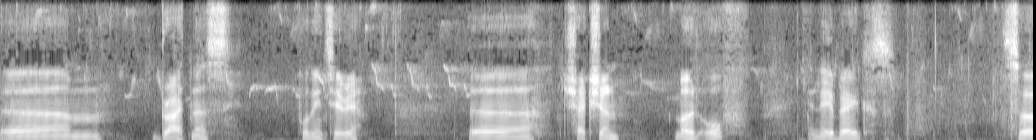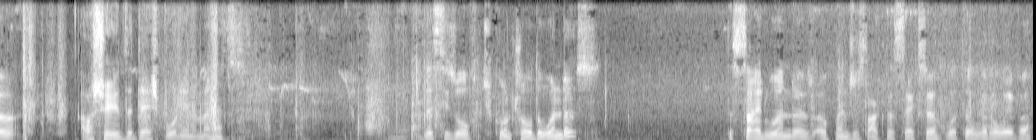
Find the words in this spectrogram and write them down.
Um, brightness for the interior. Uh, traction mode off and airbags. So I'll show you the dashboard in a minute. This is off to control the windows. The side windows open just like the Saxo with the little lever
